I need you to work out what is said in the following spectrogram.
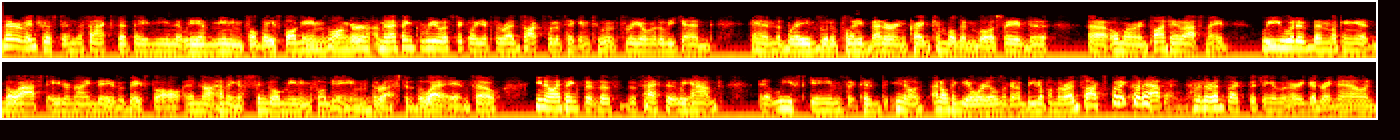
they're of interest in the fact that they mean that we have meaningful baseball games longer. I mean, I think realistically, if the Red Sox would have taken two of three over the weekend, and the Braves would have played better, and Craig Kimbrel didn't blow a save to uh, Omar Infante last night, we would have been looking at the last eight or nine days of baseball and not having a single meaningful game the rest of the way. And so, you know, I think that the the fact that we have at least games that could, you know, I don't think the Orioles are going to beat up on the Red Sox, but it could happen. I mean, the Red Sox pitching isn't very good right now, and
